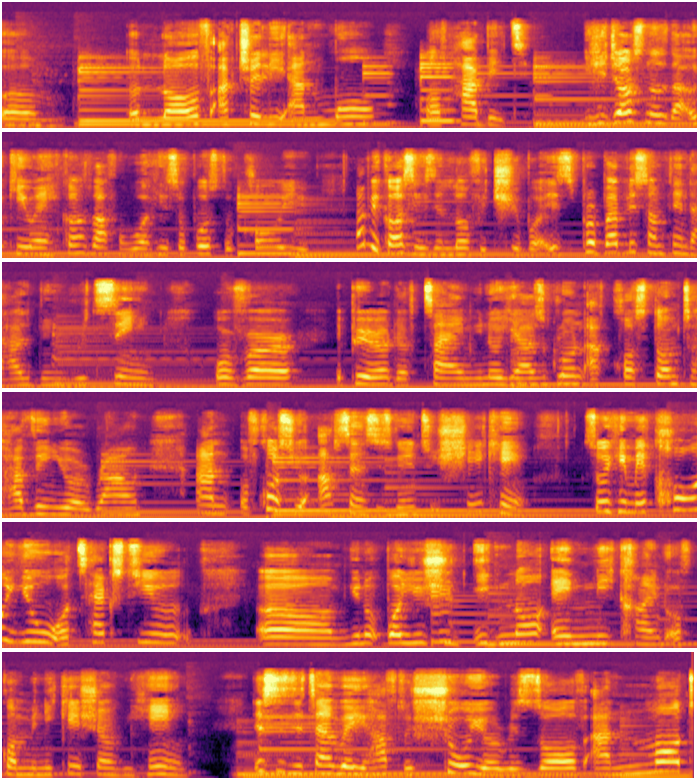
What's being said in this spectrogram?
um, love actually and more of habit. He just knows that okay when he comes back from work he's supposed to call you. Not because he's in love with you but it's probably something that has been routine over a period of time. You know he has grown accustomed to having you around and of course your absence is going to shake him. So he may call you or text you um you know but you should ignore any kind of communication with him this is the time where you have to show your resolve and not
